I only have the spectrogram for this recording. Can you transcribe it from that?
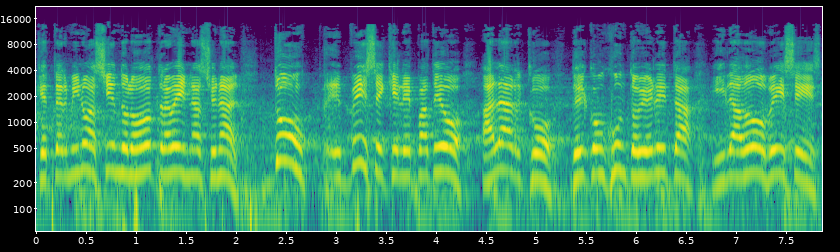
que terminó haciéndolo otra vez Nacional. Dos eh, veces que le pateó al arco del conjunto Violeta y las dos veces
